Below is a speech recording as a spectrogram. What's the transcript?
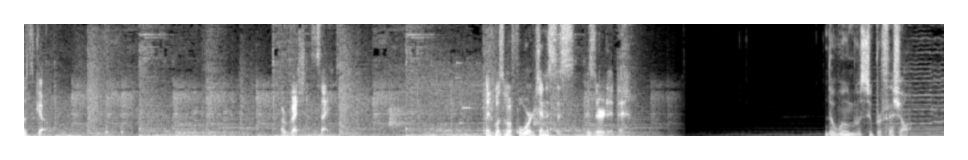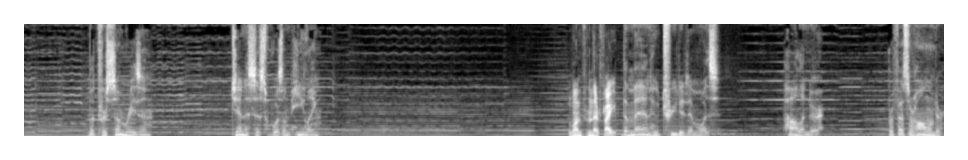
Let's go. A wretched sight. It was before Genesis deserted. The wound was superficial. But for some reason, Genesis wasn't healing. The one from their fight? The man who treated him was Hollander. Professor Hollander,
